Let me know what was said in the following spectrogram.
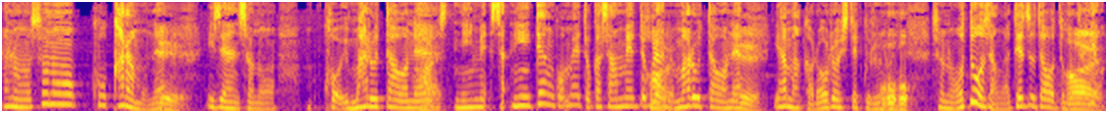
あの、その子からもね、え以前その、こういう丸太をね、はい。2メさ2.5メートルか3メートルぐらいの丸太をね、山から下ろしてくるの。にそのお父さんが手伝おうと思って、はいいや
